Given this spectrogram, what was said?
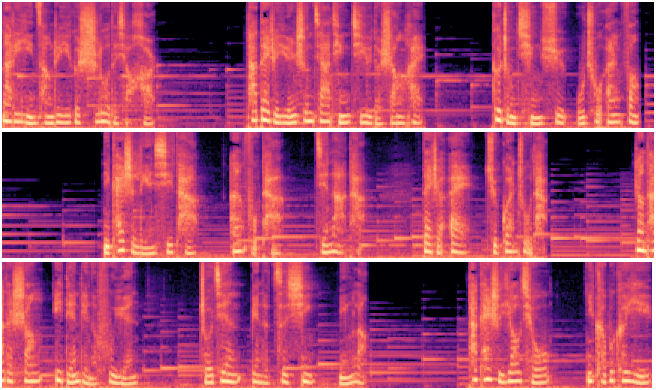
那里隐藏着一个失落的小孩儿他带着原生家庭给予的伤害，各种情绪无处安放。你开始怜惜他，安抚他，接纳他，带着爱去关注他。让他的伤一点点的复原，逐渐变得自信明朗。他开始要求你，可不可以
